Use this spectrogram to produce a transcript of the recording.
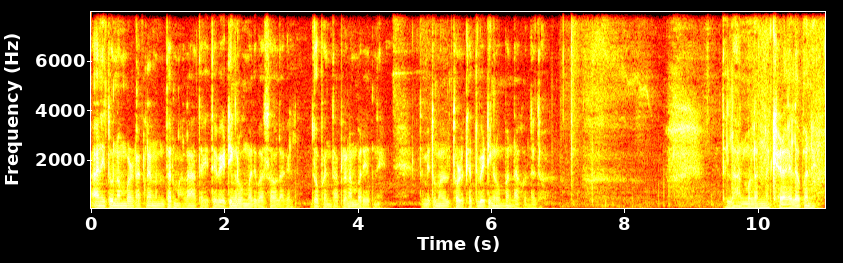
आणि तो नंबर टाकल्यानंतर मला आता इथे वेटिंग रूममध्ये बसावं लागेल. जोपर्यंत आपला नंबर येत नाही. तर मी तुम्हाला थोडक्यात वेटिंग रूम पण दाखवून देतो. ते लहान मुलांना खेळायला पण आहे.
